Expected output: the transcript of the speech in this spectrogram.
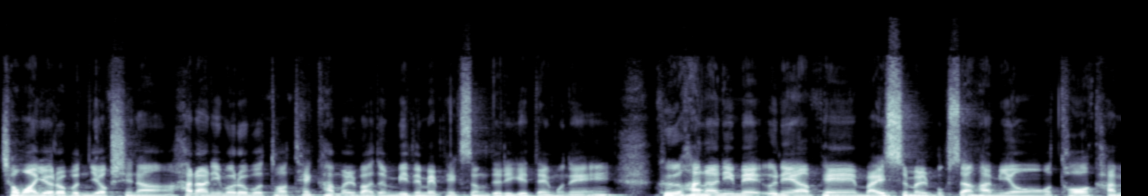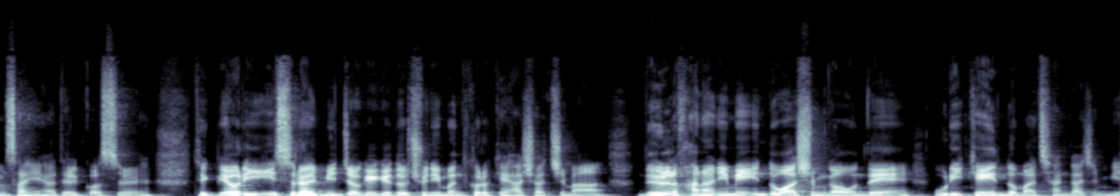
저와 여러분 역시나 하나님으로부터 택함을 받은 믿음의 백성들이기 때문에 그 하나님의 은혜 앞에 말씀을 묵상하며 더 감사해야 될 것을 특별히 이스라엘 민족에게도 주님은 그렇게 하셨지만 늘 하나님의 인도하심 가운데 우리 개인도 마찬가지입니다.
